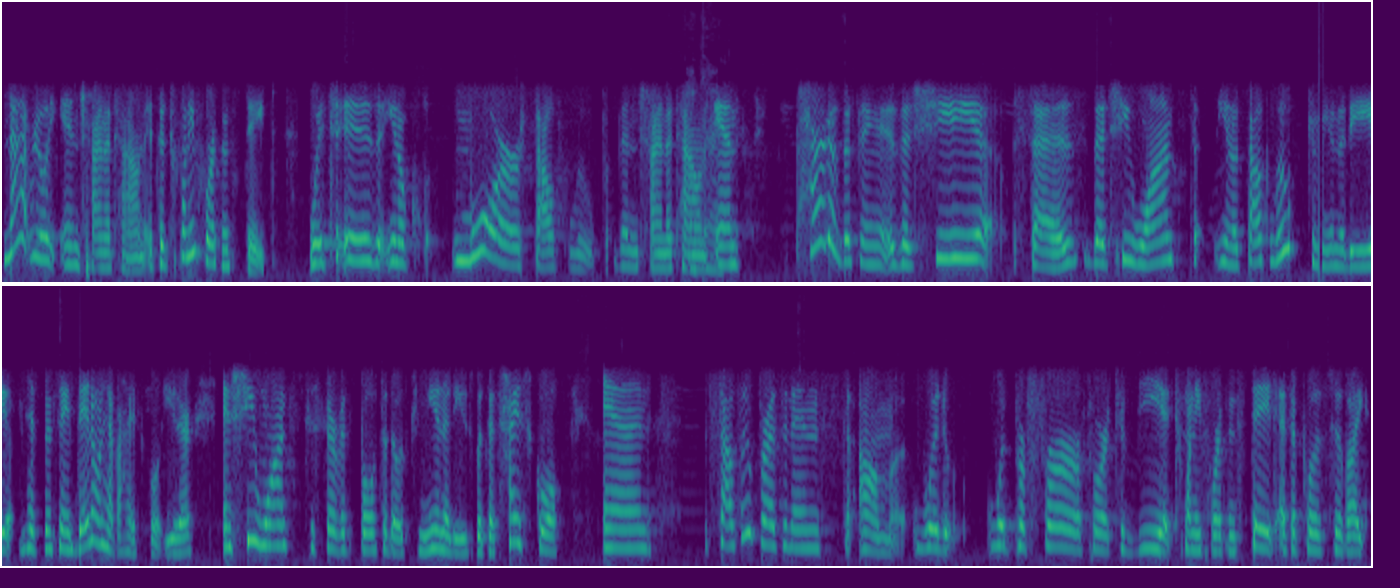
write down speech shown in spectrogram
not really in Chinatown. It's at 24th and State, which is you know more South Loop than Chinatown, okay. and part of the thing is that she says that she wants, you know, South Loop community has been saying they don't have a high school either, and she wants to service both of those communities with this high school. And South Loop residents um, would would prefer for it to be at 24th and State as opposed to like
